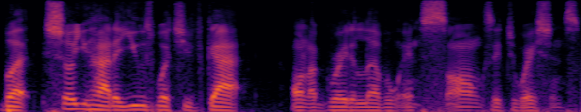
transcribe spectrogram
but show you how to use what you've got on a greater level in song situations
